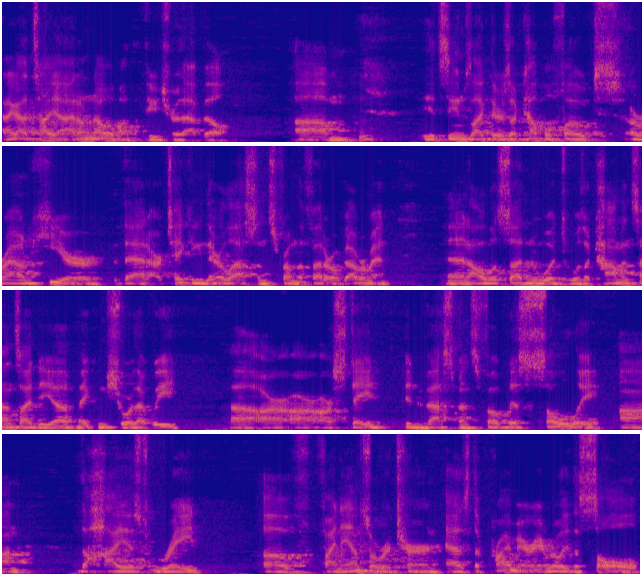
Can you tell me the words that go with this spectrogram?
And I got to tell you, I don't know about the future of that bill. Um, it seems like there's a couple folks around here that are taking their lessons from the federal government. And all of a sudden, which was a common sense idea, making sure that we, uh, our, our, our state investments focus solely on the highest rate of financial return as the primary and really the sole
